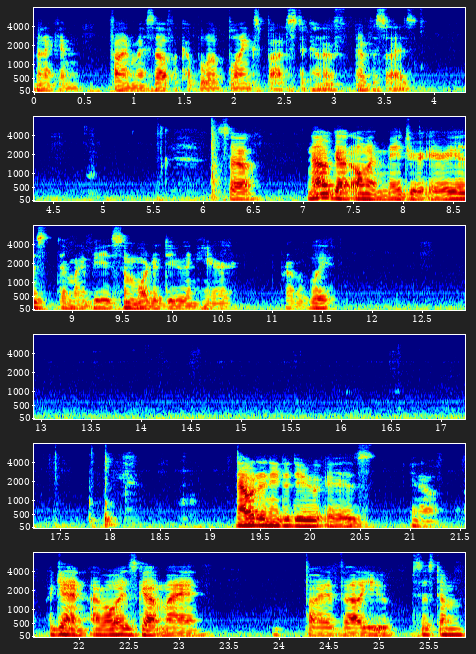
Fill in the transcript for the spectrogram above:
Then I can find myself a couple of blank spots to kind of emphasize. So now I've got all my major areas. There might be some more to do in here, probably. Now what I need to do is, you know, again, I've always got my five value system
